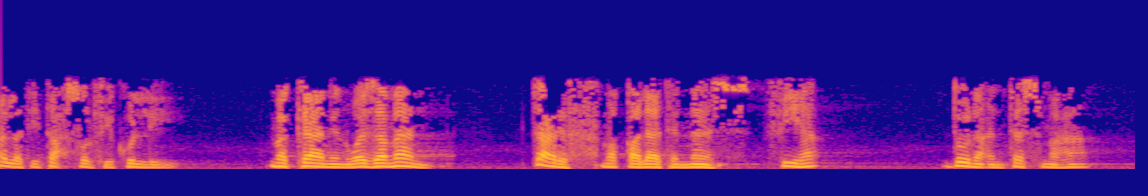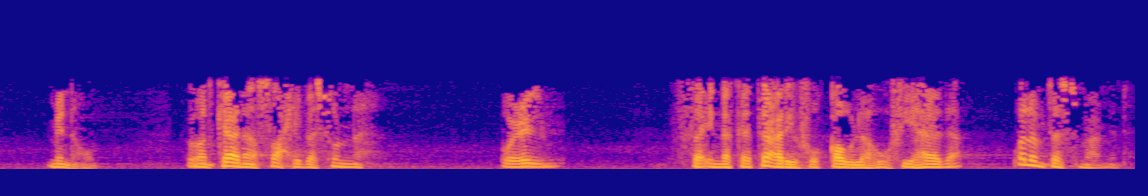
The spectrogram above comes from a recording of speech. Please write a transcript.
التي تحصل في كل مكان وزمان. تعرف مقالات الناس فيها دون أن تسمع منهم. ومن كان صاحب سنة وعلم فإنك تعرف قوله في هذا ولم تسمع منه.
